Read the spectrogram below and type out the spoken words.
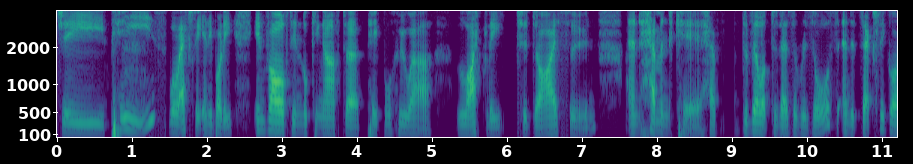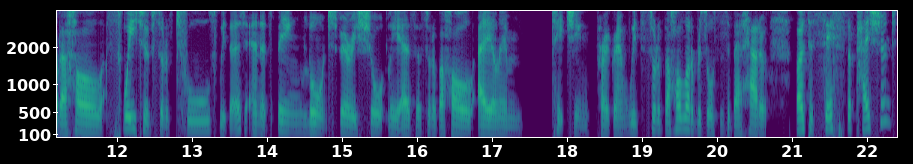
GPs, well, actually, anybody involved in looking after people who are likely to die soon. And Hammond Care have developed it as a resource, and it's actually got a whole suite of sort of tools with it, and it's being launched very shortly as a sort of a whole ALM teaching program with sort of a whole lot of resources about how to both assess the patient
